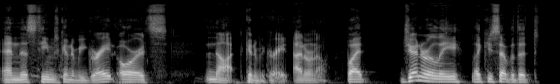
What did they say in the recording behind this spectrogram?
and this team's going to be great or it's not going to be great I don't know but generally like you said with the t-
